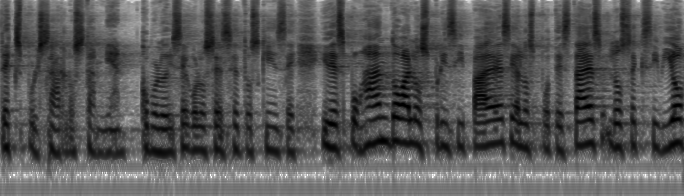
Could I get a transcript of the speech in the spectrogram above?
de expulsarlos también, como lo dice Colosenses 2.15. Y despojando a los principados y a los potestades, los exhibió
